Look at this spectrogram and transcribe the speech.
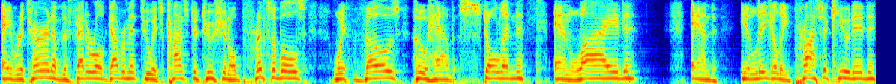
a return of the federal government to its constitutional principles with those who have stolen and lied and illegally prosecuted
